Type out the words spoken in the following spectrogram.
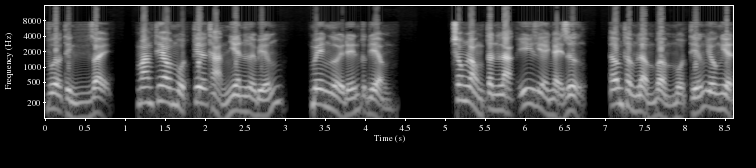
vừa tỉnh dậy, mang theo một tia thản nhiên lười biếng, mê người đến cực điểm. Trong lòng tần lạc y dìa nhảy dựng, âm thầm lẩm bẩm một tiếng yêu nghiệt.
